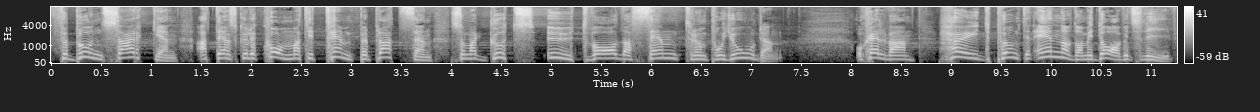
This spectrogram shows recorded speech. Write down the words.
förbundsarken, att den skulle komma till tempelplatsen som var Guds utvalda centrum på jorden. Och själva höjdpunkten, en av dem i Davids liv,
